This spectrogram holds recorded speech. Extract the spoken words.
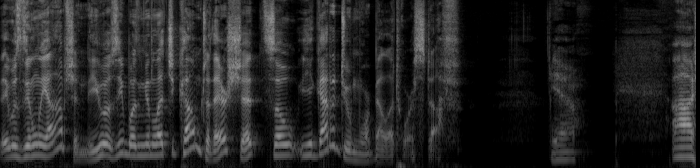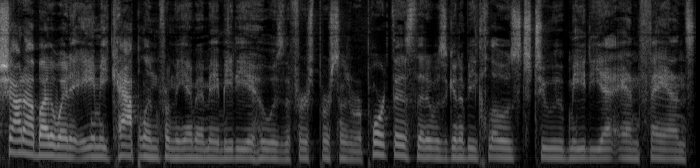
it was the only option. The UFC wasn't going to let you come to their shit, so you got to do more Bellator stuff. Yeah. Uh, shout out, by the way, to Amy Kaplan from the MMA Media, who was the first person to report this that it was going to be closed to media and fans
